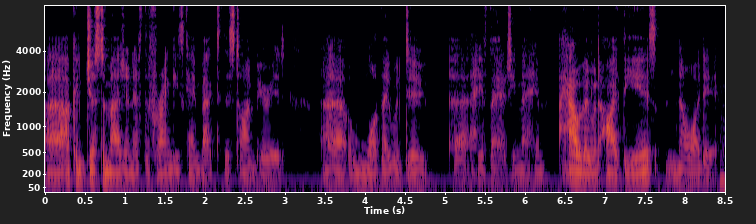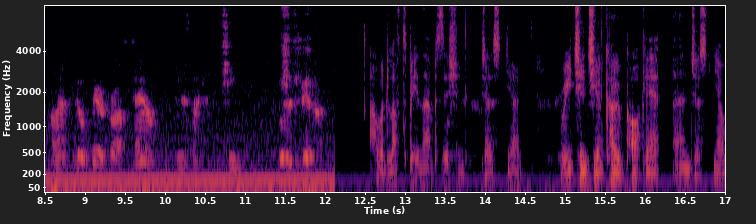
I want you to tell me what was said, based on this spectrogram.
Uh, I can just imagine if the Ferengis came back to this time period, uh, what they would do uh, if they actually met him. How they would hide the ears, no idea. I'll have to go clear across town, and it's not going to be cheap. Will this be enough? I would love to be in that position. Just, you know, reach into your coat pocket and just, you know,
